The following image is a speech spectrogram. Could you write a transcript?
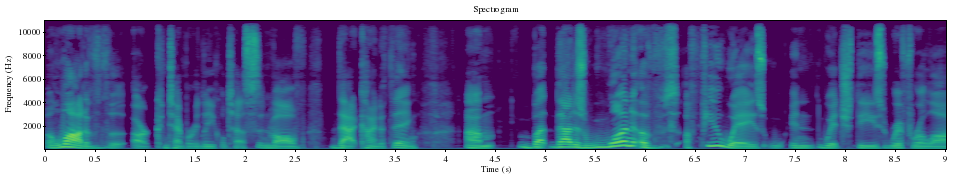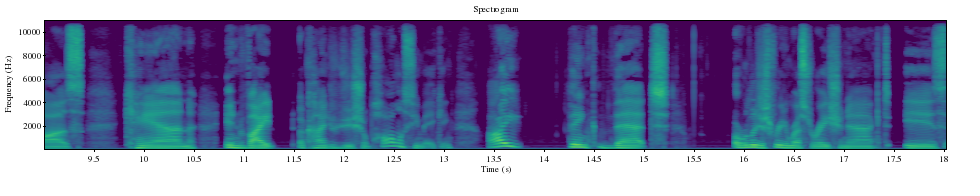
a lot of the, our contemporary legal tests involve that kind of thing. Um, but that is one of a few ways in which these RFRA laws can invite a kind of judicial policymaking. I think that a Religious Freedom Restoration Act is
